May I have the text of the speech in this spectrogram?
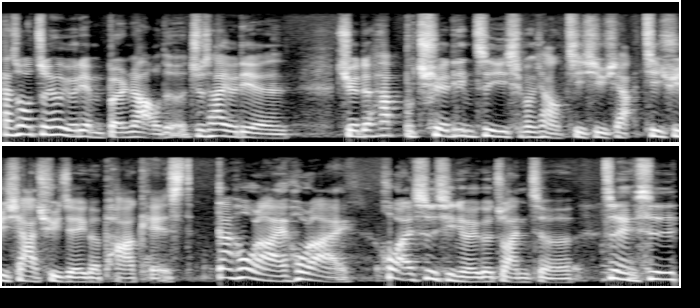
他说最后有点 burn out 的，就是他有点觉得他不确定自己是不想继续下继续下去这个 podcast。但后来，后来，后来事情有一个转折，这也是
